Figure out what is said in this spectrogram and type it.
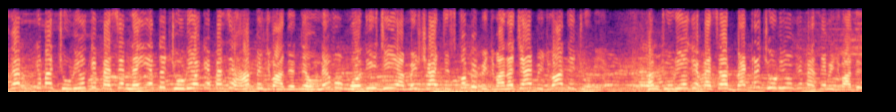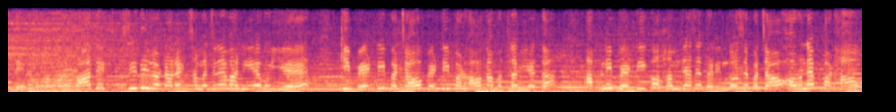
अगर उनके पास चूड़ियों के पैसे नहीं है तो चूड़ियों के पैसे हम भिजवा देते हैं उन्हें। वो मोदी जी, अमित शाह, जिसको भी भिजवाना चाहे भिजवा दे चूड़ियाँ। हम चूड़ियों के पैसे और बेटर चूड़ियों के पैसे भिजवा देते हैं। बात एक सीधी जो डायरेक्ट समझने वाली है, वो ये है कि बेटी बचाओ, बेटी पढ़ाओ का मतलब ये था, अपनी बेटी को हम जैसे दरिंदों से बचाओ और उन्हें पढ़ाओ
